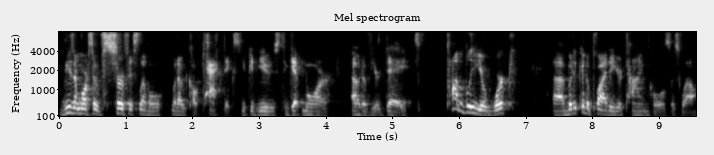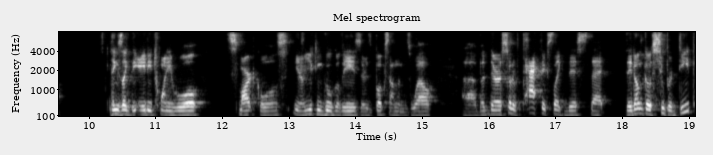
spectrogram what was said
these are more sort of surface level, what I would call tactics you could use to get more out of your day. It's probably your work, uh, but it could apply to your time goals as well. Things like the 80 20 rule, SMART goals, you know, you can Google these, there's books on them as well. Uh, but there are sort of tactics like this that they don't go super deep,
